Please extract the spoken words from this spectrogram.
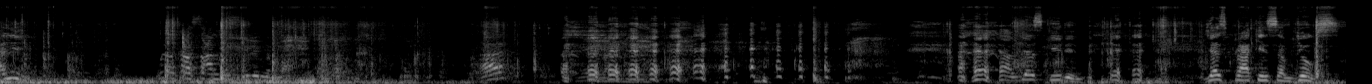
Ali, we don't have sand ceiling? I'm just kidding. just cracking some jokes.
